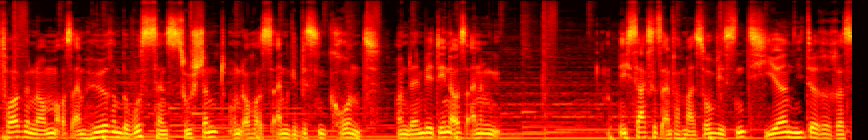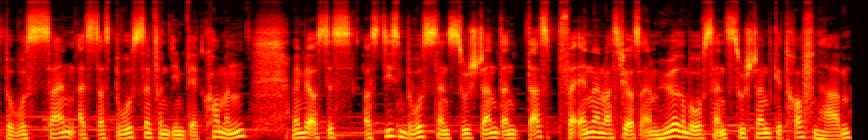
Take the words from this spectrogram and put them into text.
vorgenommen aus einem höheren Bewusstseinszustand und auch aus einem gewissen Grund. Und wenn wir den aus einem ich sage es jetzt einfach mal so, wir sind hier niedereres Bewusstsein als das Bewusstsein, von dem wir kommen. Wenn wir aus, des, aus diesem Bewusstseinszustand dann das verändern, was wir aus einem höheren Bewusstseinszustand getroffen haben,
